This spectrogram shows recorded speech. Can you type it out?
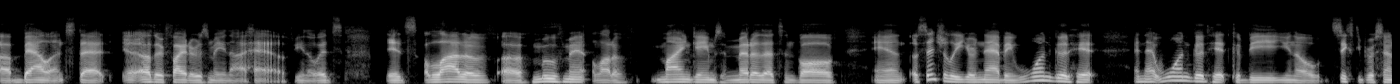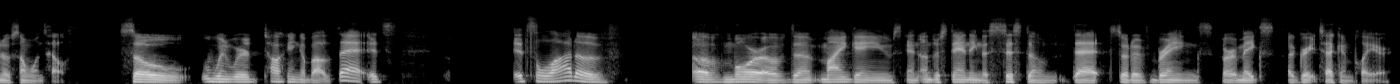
a balance that uh, other fighters may not have. You know, it's it's a lot of, of movement, a lot of mind games and meta that's involved, and essentially you're nabbing one good hit, and that one good hit could be you know 60% of someone's health. So when we're talking about that, it's it's a lot of of more of the mind games and understanding the system that sort of brings or makes a great Tekken player.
